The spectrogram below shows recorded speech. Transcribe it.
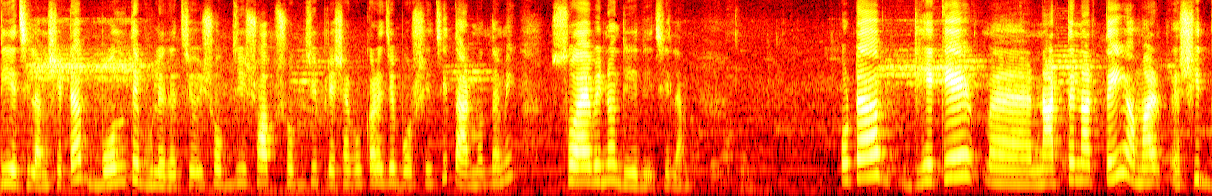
দিয়েছিলাম সেটা। বলতে ভুলে গেছি। ওই সবজি, সব সবজি প্রেশার কুকারে যে বসিয়েছি, তার মধ্যে আমি সয়াবিনও দিয়ে দিয়েছিলাম। ওটা ঢেকে নাড়তে নাড়তেই আমার সিদ্ধ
